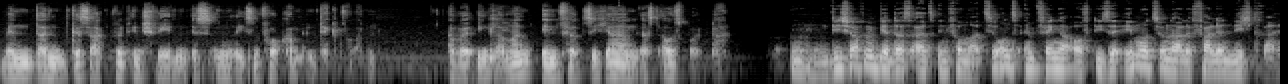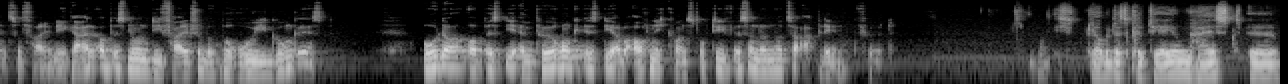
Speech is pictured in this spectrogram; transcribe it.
wenn dann gesagt wird, in Schweden ist ein Riesenvorkommen entdeckt worden aber in Klammern in 40 Jahren erst ausbeutbar. Mhm. Wie schaffen wir das als Informationsempfänger auf diese emotionale Falle nicht reinzufallen? Egal, ob es nun die falsche Beruhigung ist oder ob es die Empörung ist, die aber auch nicht konstruktiv ist, sondern nur zur Ablehnung führt. Ich glaube, das Kriterium heißt, äh,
